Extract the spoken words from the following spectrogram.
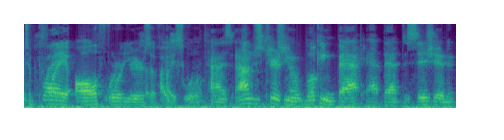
to play all four years of high school tennis. And I'm just curious, you know, looking back at that decision.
